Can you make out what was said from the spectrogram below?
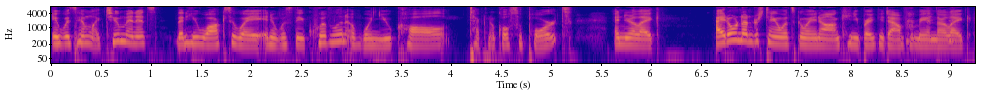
it was him like 2 minutes, then he walks away and it was the equivalent of when you call technical support and you're like, "I don't understand what's going on. Can you break it down for me?" And they're like,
